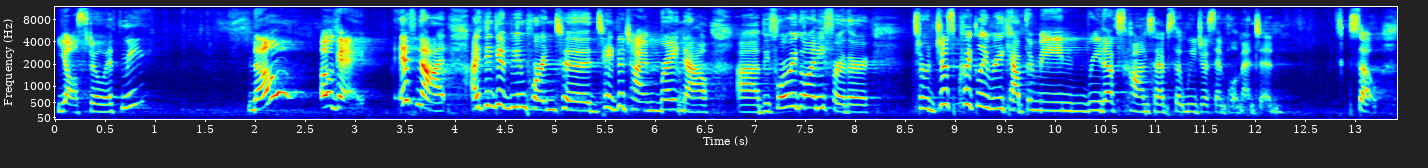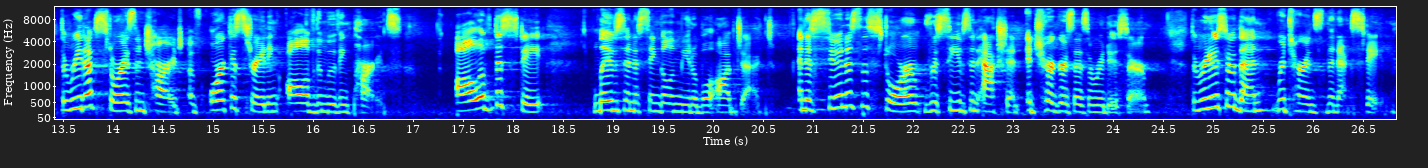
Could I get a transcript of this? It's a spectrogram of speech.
Y'all still with me? No? Okay. If not, I think it'd be important to take the time right now, uh, before we go any further, to just quickly recap the main Redux concepts that we just implemented. So the Redux store is in charge of orchestrating all of the moving parts. All of the state lives in a single immutable object. And as soon as the store receives an action, it triggers as a reducer. The reducer then returns the next state.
